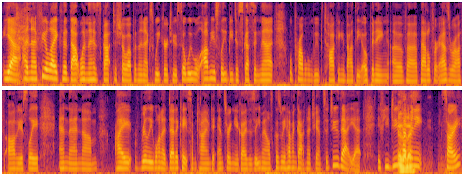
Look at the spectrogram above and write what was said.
Yeah, and I feel like that that one has got to show up in the next week or two. So we will obviously be discussing that. We'll probably be talking about the opening of uh, Battle for Azeroth, obviously, and then. Um, I really want to dedicate some time to answering you guys' emails because we haven't gotten a chance to do that yet. If you do And have then I- any, sorry.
